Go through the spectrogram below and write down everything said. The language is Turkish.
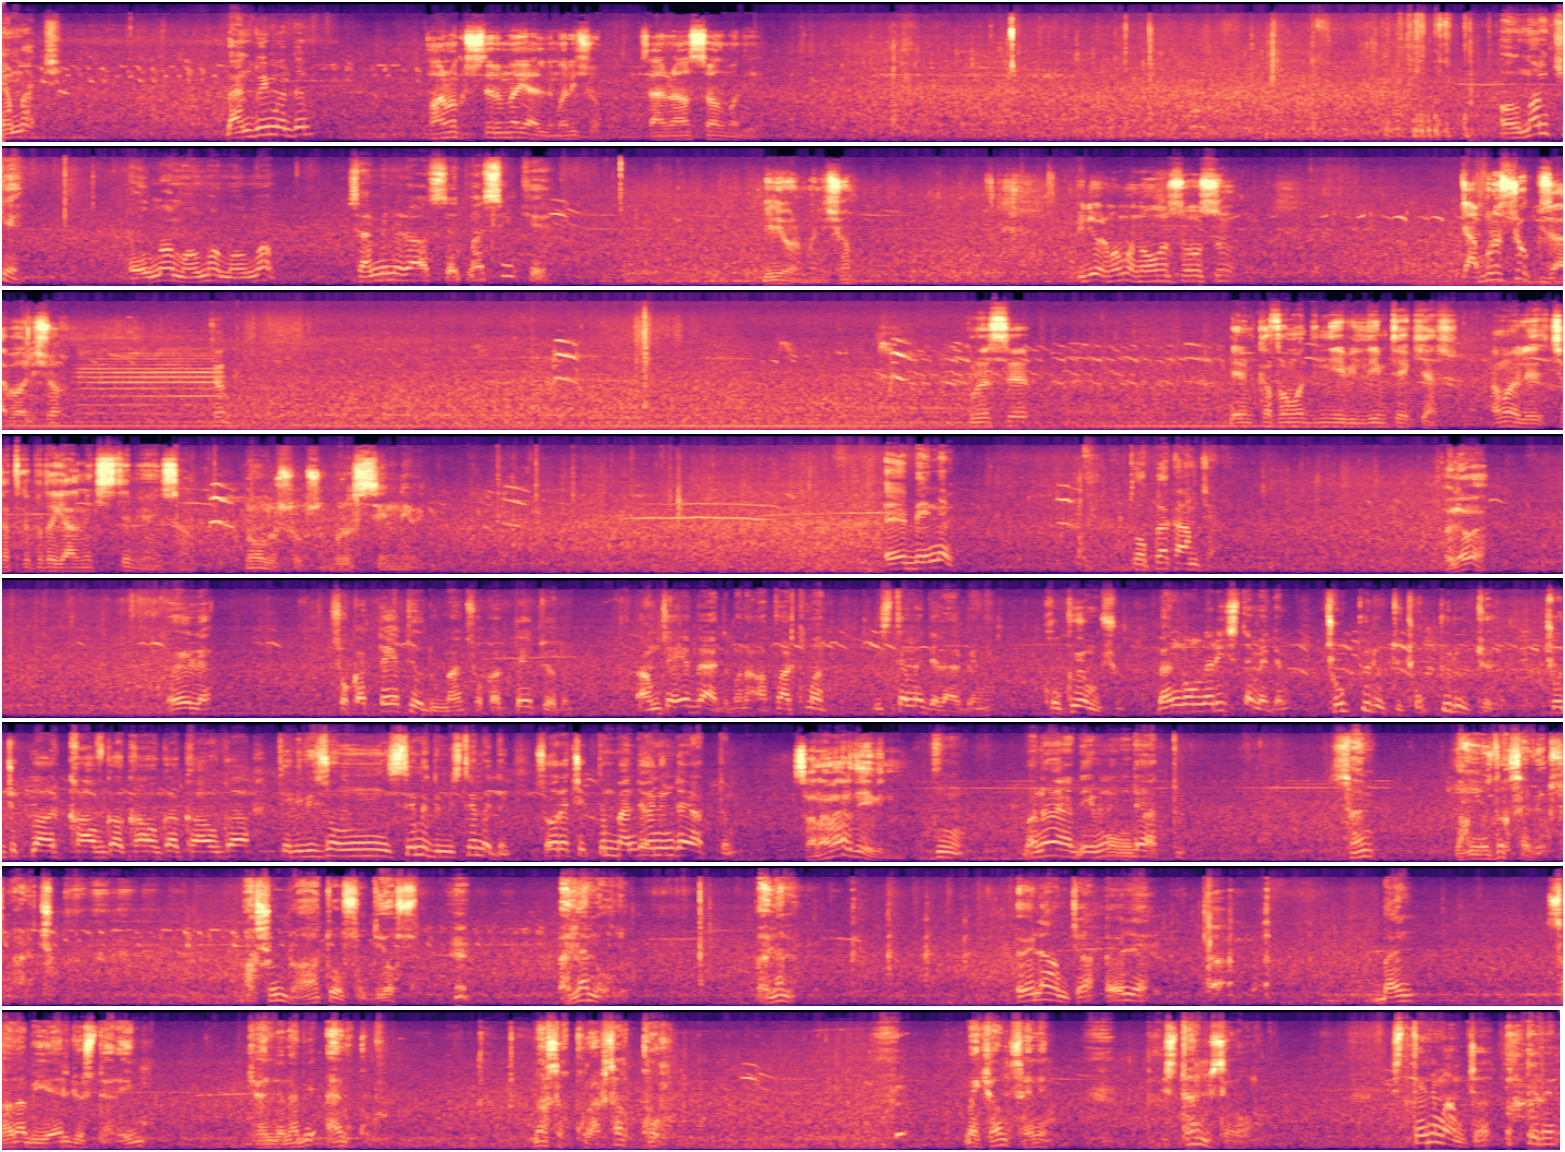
Yamaç. Ben duymadım. Parmak uçlarımda geldim Aliço. Sen rahatsız olma diye. Olmam ki. Olmam, olmam, olmam. Sen beni rahatsız etmezsin ki. Biliyorum Aliço. Biliyorum ama ne olursa olsun... Ya burası çok güzel be Aliço. Çok. Burası benim kafama dinleyebildiğim tek yer. Ama öyle çat kapıda gelmek istemiyor insan. Ne olursa olsun burası senin evin. Ee, benim. Toprak amca. Öyle mi? Öyle. Sokakta yatıyordum ben, sokakta yatıyordum. Amca ev verdi bana, apartman. İstemediler beni. Kokuyormuşum. Ben de onları istemedim. Çok gürültü, çok gürültü. Çocuklar, kavga, kavga, kavga. Televizyonunu istemedim, istemedim. Sonra çıktım, ben de önünde yattım. Sana verdi evini. Hı. Bana verdi, evin önünde yattım. Sen yalnızlık seviyorsun Haliç'im. Başım rahat olsun diyorsun. Öyle mi olur? Öyle mi? Öyle amca, öyle. Ben sana bir yer göstereyim. Kendine bir ev kur. Nasıl kurarsan kur. Mekan senin. İster misin oğlum? İsterim amca, isterim.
